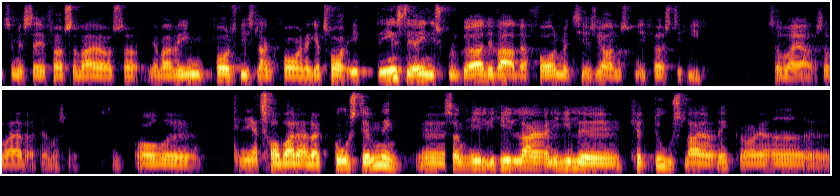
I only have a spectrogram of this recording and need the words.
som jeg sagde før, så var jeg jo så, jeg var rimelig, forholdsvis langt foran. Jeg tror, det eneste jeg egentlig skulle gøre, det var at være foran Mathias Jørgensen i første heat. Så var jeg, så var jeg været Danmarks Og øh, jeg tror bare, der har været god stemning. Øh, sådan hele, i hele lejren, i hele øh, Kadus-lejren, ikke? Og jeg havde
